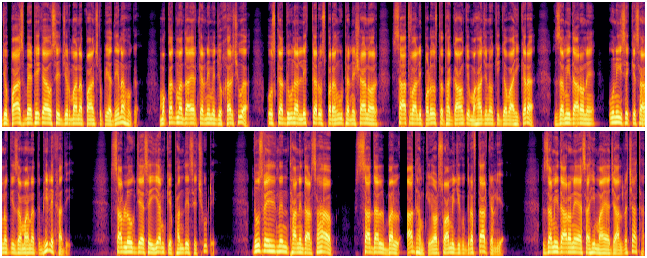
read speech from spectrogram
जो पास बैठेगा, उसे जुर्माना पाँच रुपया देना होगा। मुकदमा दायर करने में जो खर्च हुआ, उसका दूना लिखकर उस पर अंगूठा निशान और साथ वाले पड़ोस तथा गाँव के महाजनों की गवाही करा, जमींदारों ने उन्हीं से किसानों की जमानत भी लिखा दी। सब लोग जैसे यम के फंदे से छूटे। दूसरे ही दिन थानेदार साहब सदल बल आधम के और स्वामी जी को गिरफ़्तार कर लिया। जमींदारों ने ऐसा ही माया जाल रचा था।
